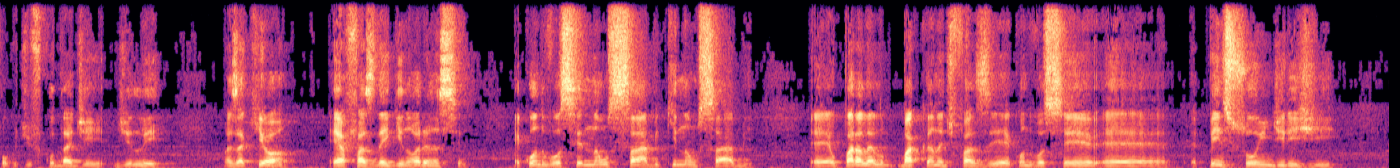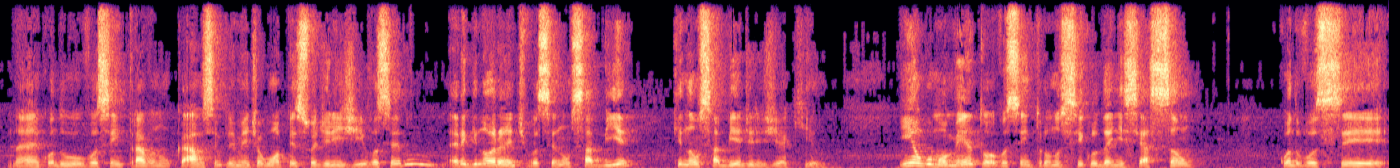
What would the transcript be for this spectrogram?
pouco de dificuldade de, de ler. Mas aqui, ó, é a fase da ignorância. É quando você não sabe que não sabe. É, o paralelo bacana de fazer é quando você é, é, pensou em dirigir. Né? Quando você entrava num carro, simplesmente alguma pessoa dirigia e você não era ignorante, você não sabia que não sabia dirigir aquilo. Em algum momento, ó, você entrou no ciclo da iniciação, quando você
